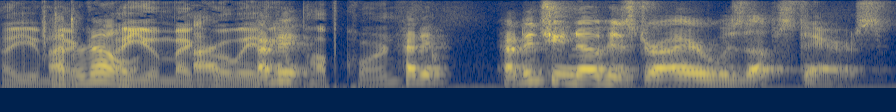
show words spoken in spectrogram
Are you I don't know. are you I- microwaving How did, popcorn? How did how did you know his dryer was upstairs?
